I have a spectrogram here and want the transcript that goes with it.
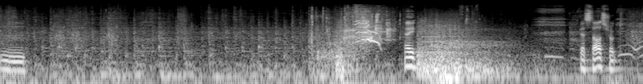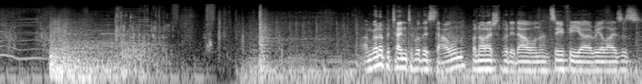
Hmm. Hey. Get Starstruck. I'm gonna pretend to put this down, but not actually put it down, and see if he uh, realizes.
